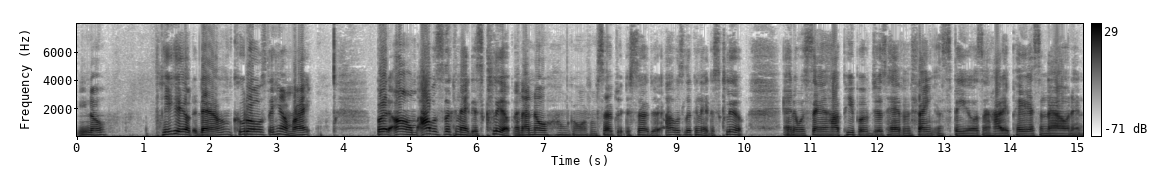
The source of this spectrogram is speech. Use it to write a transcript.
you know, he held it down. Kudos to him, right? But um, I was looking at this clip, and I know I'm going from subject to subject. I was looking at this clip, and it was saying how people just having fainting spells and how they passing out, and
